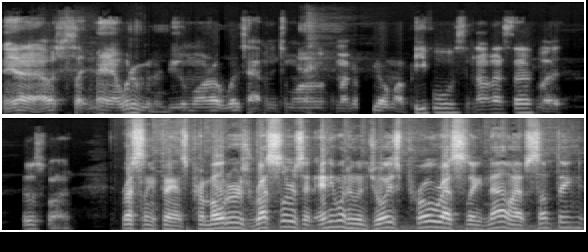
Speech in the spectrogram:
Yeah, I was just like, man, what are we gonna do tomorrow? What's happening tomorrow? Am I gonna see all my peoples and all that stuff? But it was fun. Wrestling fans, promoters, wrestlers, and anyone who enjoys pro wrestling now have something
